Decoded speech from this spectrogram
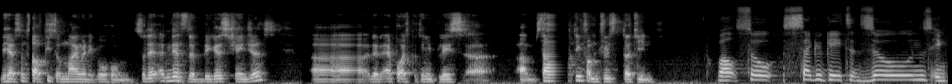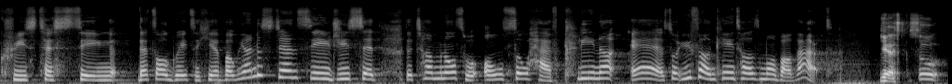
they have some sort of peace of mind when they go home. So that, I think that's the biggest changes uh, that the airport is putting in place uh, um, starting from June 13th. Well, so segregated zones, increased testing, that's all great to hear. But we understand CAG said the terminals will also have cleaner air. So, Yufeng, can you tell us more about that? Yes. So,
